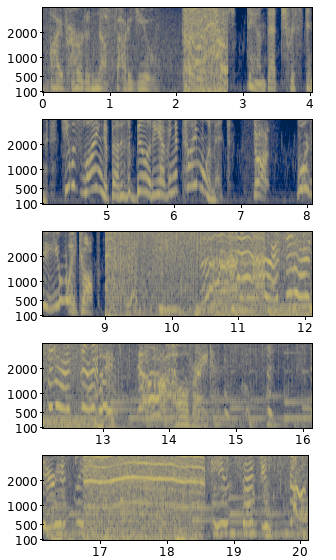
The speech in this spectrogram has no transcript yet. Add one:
I've heard enough out of you. Damn that Tristan. He was lying about his ability having a time limit. Uh, when did you wake up? it hurts, you'd stop!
